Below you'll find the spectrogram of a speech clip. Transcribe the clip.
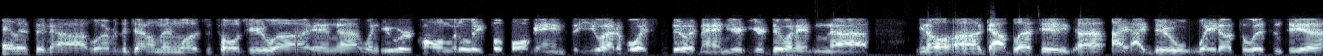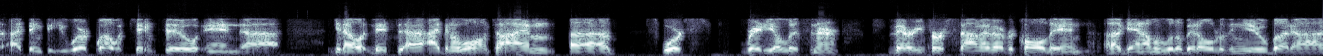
Hey, listen, uh, whoever the gentleman was who told you uh, in uh, when you were calling little league football games that you had a voice to do it, man. You're you're doing it, and uh, you know, uh, God bless you. Uh, I, I do wait up to listen to you. I think that you work well with King, too, and uh, you know, this. Uh, I've been a long time uh, sports radio listener very first time I've ever called in. Again, I'm a little bit older than you, but uh,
